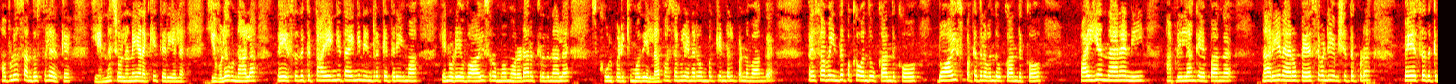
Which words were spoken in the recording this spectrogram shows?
அவ்வளவு சந்தோஷத்துல இருக்கேன். என்ன சொல்லணும் எனக்கே தெரியல. எவ்வளவு நாளா பேசுறதுக்கு தயங்கி தயங்கி நின்றுருக்கேன் தெரியுமா? என்னுடைய வாய்ஸ் ரொம்ப முரடா இருக்கிறதுனால ஸ்கூல் படிக்கும்போது எல்லா பசங்களும் என்ன ரொம்ப கிண்டல் பண்ணுவாங்க. பேசாம இந்த பக்கம் வந்து உட்காந்துக்கோ பாய்ஸ் பக்கத்துல வந்து உட்காந்துக்கோ. பையன் தானே நீ? அப்படிலாம் கேட்பாங்க. நிறைய நேரம் பேச வேண்டிய விஷயத்த கூட பேசுறதுக்கு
